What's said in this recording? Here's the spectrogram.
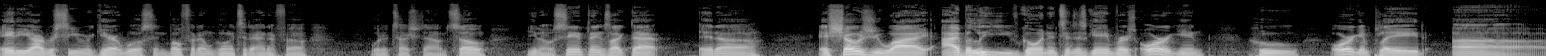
80 yard receiver Garrett Wilson, both of them going to the NFL with a touchdown. So, you know, seeing things like that, it uh it shows you why I believe going into this game versus Oregon, who Oregon played. Uh,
